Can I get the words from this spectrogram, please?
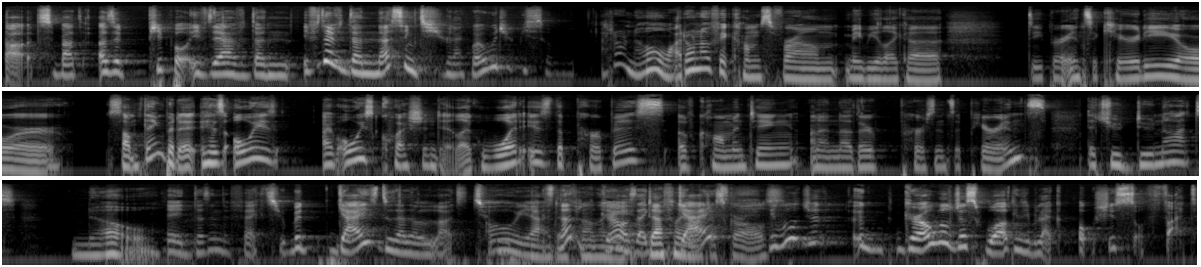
thoughts about other people if they have done if they've done nothing to you. Like why would you be so I don't know. I don't know if it comes from maybe like a deeper insecurity or something, but it has always I've always questioned it. Like what is the purpose of commenting on another person's appearance that you do not know? it doesn't affect you. But guys do that a lot too. Oh, yeah, it's definitely. Not girls. Like Definitely not guys, just girls. They will just a girl will just walk and they'll be like, "Oh, she's so fat."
